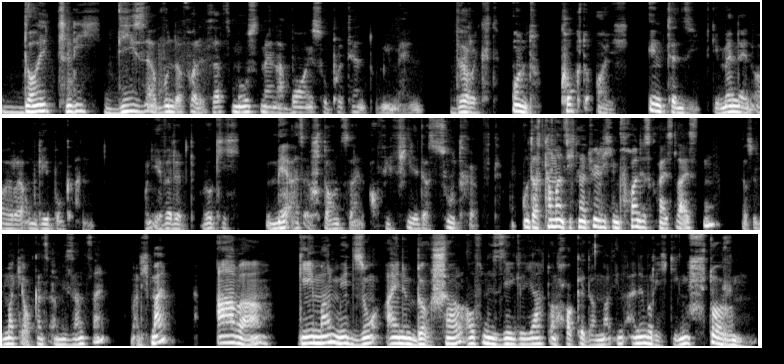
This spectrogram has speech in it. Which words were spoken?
deutlich dieser wundervolle Satz Most men are boys who pretend to be men wirkt. Und guckt euch intensiv die Männer in eurer Umgebung an. Und ihr werdet wirklich mehr als erstaunt sein, auf wie viele das zutrifft. Und das kann man sich natürlich im Freundeskreis leisten. Das mag ja auch ganz amüsant sein, manchmal. Aber geh mal mit so einem Birschal auf eine Segelyacht und hocke da mal in einem richtigen Sturm.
